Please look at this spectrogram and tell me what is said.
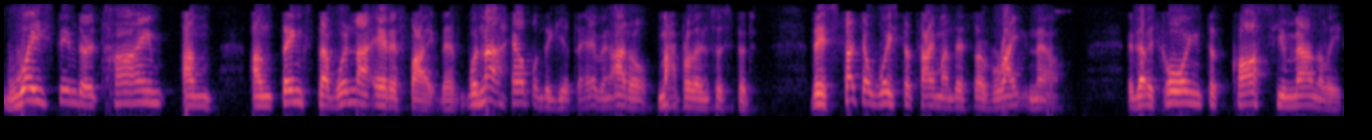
wasting their time on on things that will not edify them, will not help them to get to heaven at all. My brother and sister. There's such a waste of time on this earth right now that it's going to cost humanity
